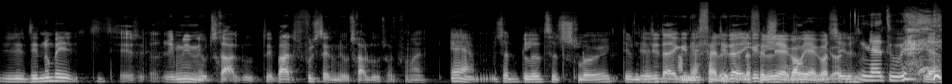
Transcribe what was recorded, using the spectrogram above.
Det, det er noget med... Det er rimelig neutralt ud. Det er bare et fuldstændig neutralt udtryk for mig. Ja, så er det blevet til et slur, ikke? Det er, Det er det, der ikke er Jamen, jeg faldt det, der det, ikke der er de fælde. Jeg, godt, jeg kan godt se det. Ja, du... Jeg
